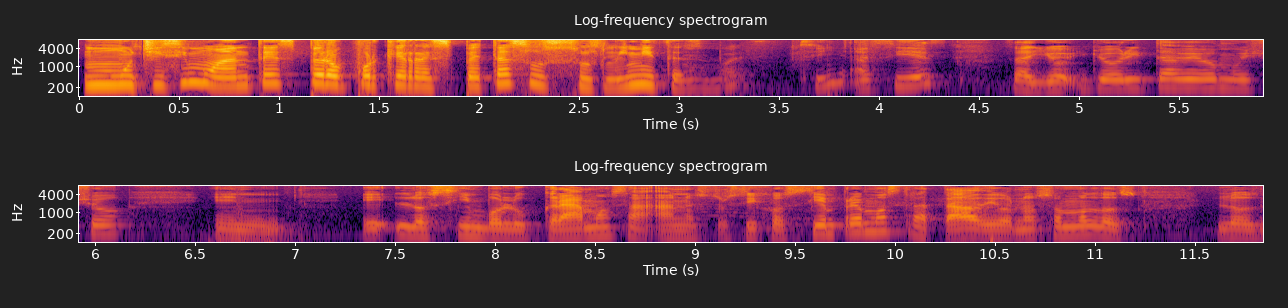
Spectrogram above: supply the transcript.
muchísimo antes, pero porque respeta sus, sus límites. Sí, así es. O sea, yo, yo ahorita veo mucho en... Eh, los involucramos a, a, nuestros hijos. Siempre hemos tratado, digo, no somos los, los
